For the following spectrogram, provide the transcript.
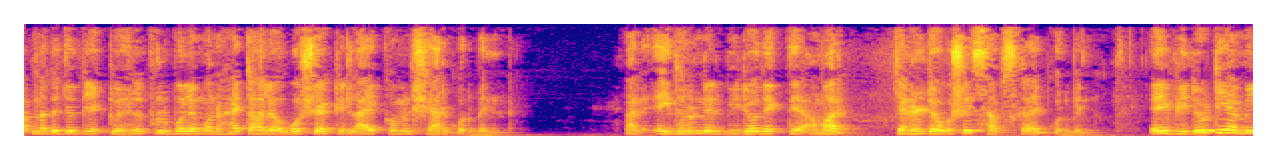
আপনাদের যদি একটু হেল্পফুল বলে মনে হয়, তাহলে অবশ্যই একটি লাইক কমেন্ট শেয়ার করবেন। আর এই ধরনের ভিডিও দেখতে আমার চ্যানেলটি অবশ্যই সাবস্ক্রাইব করবেন। এই ভিডিওটি আমি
